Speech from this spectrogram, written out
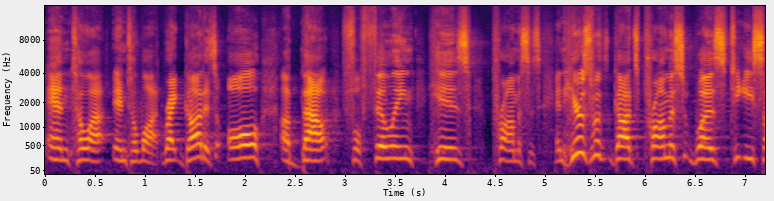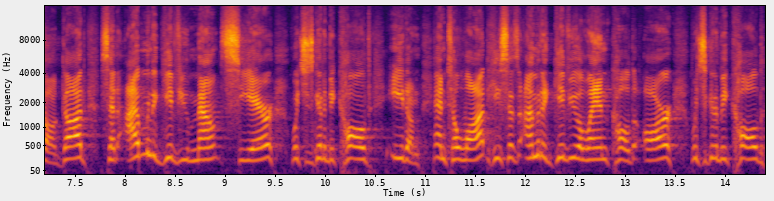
and to, Lot, and to Lot, right? God is all about fulfilling his promises. And here's what God's promise was to Esau God said, I'm going to give you Mount Seir, which is going to be called Edom. And to Lot, he says, I'm going to give you a land called Ar, which is going to be called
